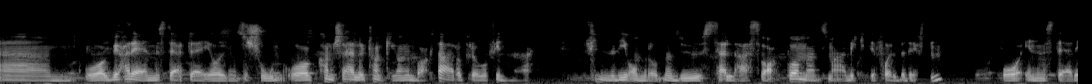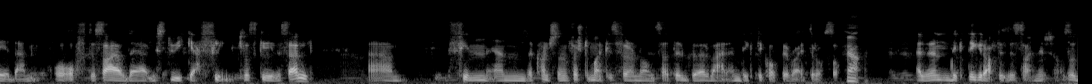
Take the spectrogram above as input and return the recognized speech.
Um, og vi har reinvestert det i organisasjon. Og kanskje heller tankegangen bak det er å prøve å finne finne de områdene du selv er svak på, men som er viktige for bedriften, og investere i dem. Og ofte så er jo det, hvis du ikke er flink til å skrive selv, um, finn en Kanskje den første markedsføreren du ansetter, bør være en dyktig copywriter også. Ja. Eller en dyktig grafisk designer. Altså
